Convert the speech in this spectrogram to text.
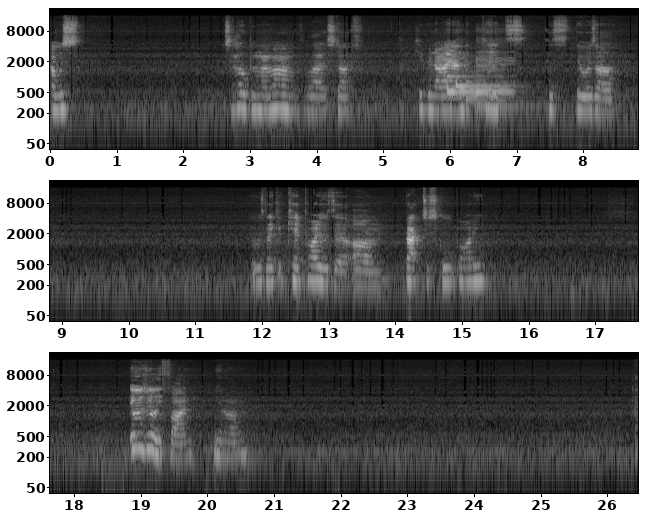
I was, helping my mom with a lot of stuff. Keep an eye on the kids, because there was a, it was like a kid party, it was a um, back to school party. It was really fun, you know.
